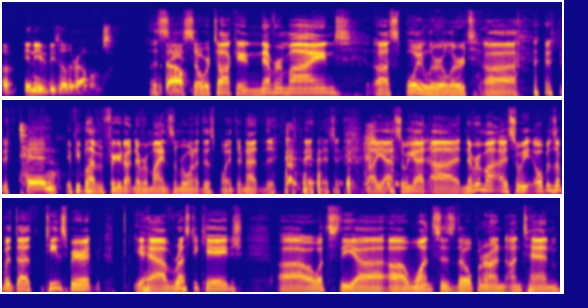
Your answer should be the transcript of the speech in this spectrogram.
of any of these other albums. Let's Without- see. So we're talking Nevermind. Uh, spoiler alert. Uh, Ten. if people haven't figured out Nevermind's number one at this point, they're not attention. Uh, yeah, so we got uh, Nevermind. uh, So he opens up with uh, Teen Spirit. You have Rusty Cage. Uh, what's the uh, uh, Once is the opener on on ten.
